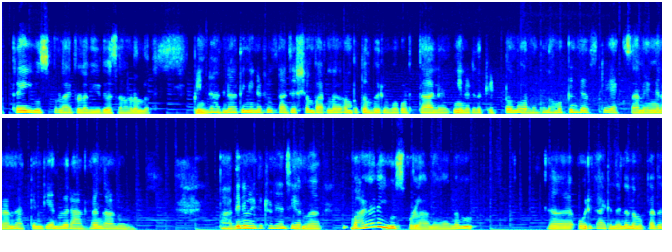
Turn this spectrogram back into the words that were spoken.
അത്രയും യൂസ്ഫുൾ ആയിട്ടുള്ള വീഡിയോസ് ആണെന്ന്. പിന്നെ അതിനകത്ത് ഇങ്ങനെ ഒരു സജഷൻ പറഞ്ഞ് അമ്പത്തൊമ്പത് രൂപ കൊടുത്താൽ ഇങ്ങനെ ഒരു ഇത് കിട്ടുമെന്ന് പറഞ്ഞപ്പോൾ നമുക്കും ജസ്റ്റ് എക്സാം എങ്ങനെയാണെന്ന് അറ്റൻഡ് ചെയ്യാനുള്ള ഒരു ആഗ്രഹം കാണുമല്ലോ. അപ്പം അതിന് വേണ്ടിയിട്ടാണ് ഞാൻ ചേർന്നത് വളരെ യൂസ്ഫുൾ ആണ്. കാരണം ഒരു കാര്യം തന്നെ നമുക്കത്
